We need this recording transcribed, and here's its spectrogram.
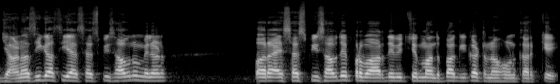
ਜਾਣਾ ਸੀਗਾ ਅਸੀਂ ਐਸਐਸਪੀ ਸਾਹਿਬ ਨੂੰ ਮਿਲਣ ਪਰ ਐਸਐਸਪੀ ਸਾਹਿਬ ਦੇ ਪਰਿਵਾਰ ਦੇ ਵਿੱਚ ਮੰਦਭਾਗੀ ਘਟਨਾ ਹੋਣ ਕਰਕੇ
